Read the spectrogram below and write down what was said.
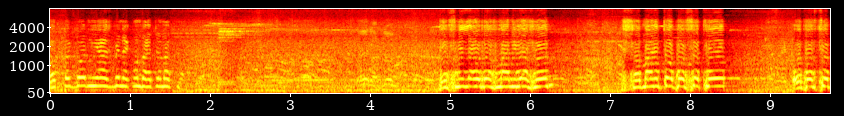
বক্তব্য নিয়ে আসবেন, এখন রাজনাথ বিসমিল্লাহ রহমান রাহিম। সম্মানিত উপস্থিতি, উপস্থিত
